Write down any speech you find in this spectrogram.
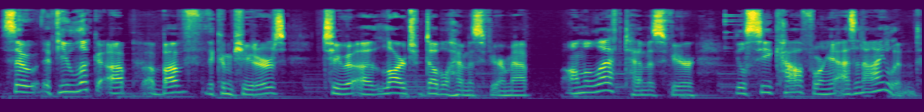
So, if you look up above the computers to a large double hemisphere map, on the left hemisphere, you'll see California as an island,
